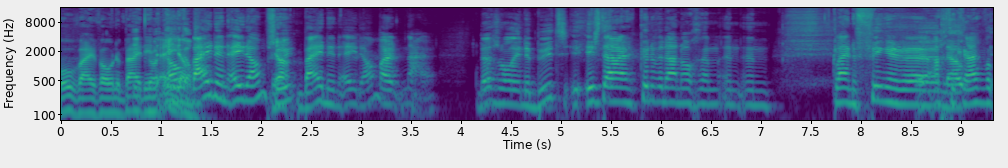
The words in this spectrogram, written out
ho, wij wonen beide in woon- Edam. Oh, beide in Edam, sorry. Ja. Beide in Edam, maar nou, best wel in de buurt. Is daar, kunnen we daar nog een, een, een kleine vinger eh, Eh, achter nou, krijgen wat,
